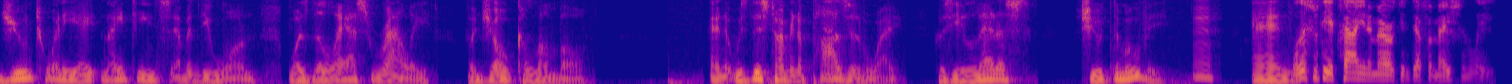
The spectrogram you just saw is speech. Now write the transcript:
June 28, 1971 was the last rally for Joe Colombo. And it was this time in a positive way because he let us shoot the movie. And Well, this was the Italian American Defamation League.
